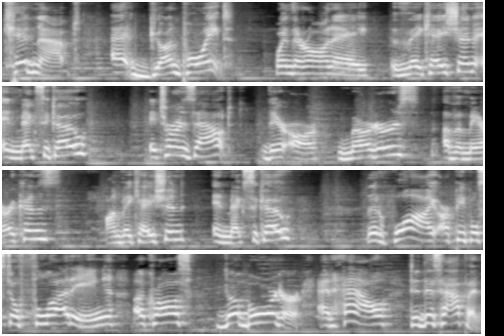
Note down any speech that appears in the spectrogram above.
kidnapped at gunpoint when they're on a vacation in Mexico. It turns out there are murders of Americans on vacation in Mexico. Then why are people still flooding across the border? And how did this happen?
